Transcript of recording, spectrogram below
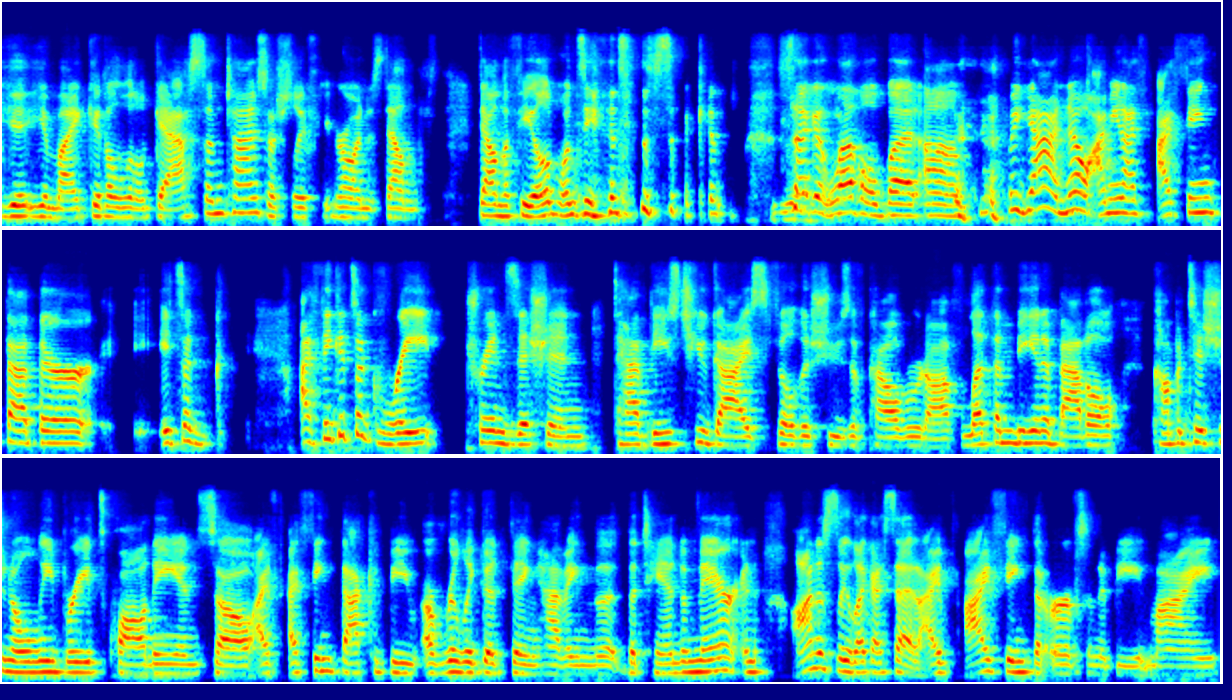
get you might get a little gas sometimes, especially if you're going just down down the field once he hits the second yeah. second level. But um, but yeah, no, I mean I I think that there it's a I think it's a great transition to have these two guys fill the shoes of Kyle Rudolph. Let them be in a battle. Competition only breeds quality. And so I, I think that could be a really good thing having the the tandem there. And honestly, like I said, I I think that Irv's gonna be my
